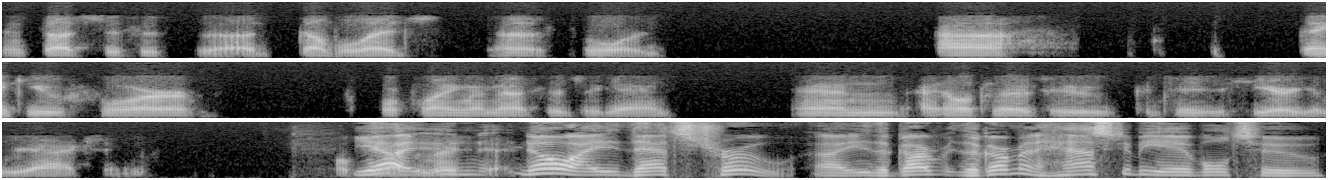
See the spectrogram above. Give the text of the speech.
and such this is a double-edged uh, sword. Uh, thank you for for playing my message again, and I hope to continue to hear your reactions. Hope yeah, nice no, I that's true. Uh, the gov- the government has to be able to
